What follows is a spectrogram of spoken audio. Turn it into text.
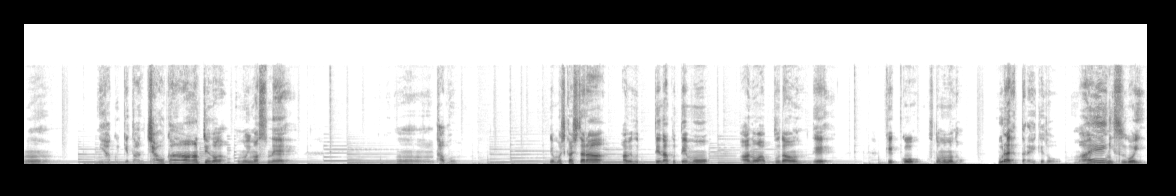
うん、200いけたんちゃうかなっていうのは思いますね。うん、多分。で、もしかしたら、雨降ってなくても、あのアップダウンで、結構太ももの裏やったらええけど、前にすごい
